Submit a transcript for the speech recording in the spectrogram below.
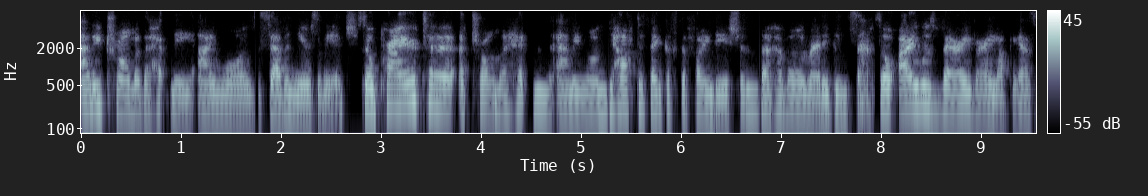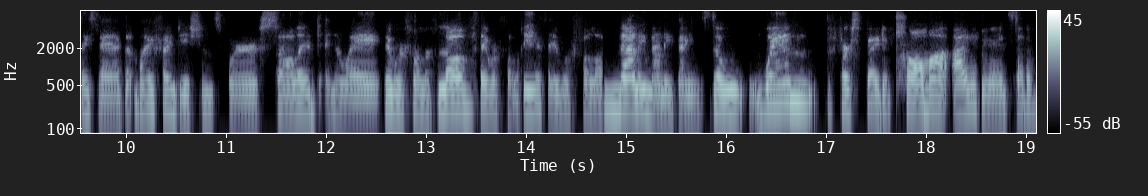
any trauma that hit me, I was seven years of age. So prior to a trauma hitting anyone, you have to think of the foundation that have already been set. So I was very, very lucky, as I said, that my foundations were solid in a way. They were full of love, they were full of faith, they were full of many, many things. So when the first bout of trauma I experienced at a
